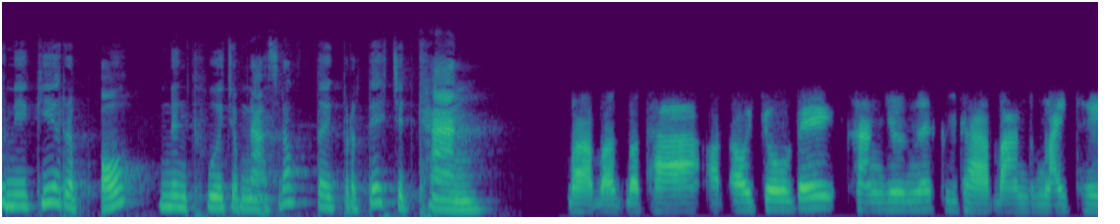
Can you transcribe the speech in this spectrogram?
ធនាគាររឹបអូសនិងធ្វើចំណាក់ស្រុកទៅប្រទេសជិតខាង។ បាទបើបើថាអត់ឲ្យចូលទេខាងយើងនេះគឺថាបានតម្លៃទេ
